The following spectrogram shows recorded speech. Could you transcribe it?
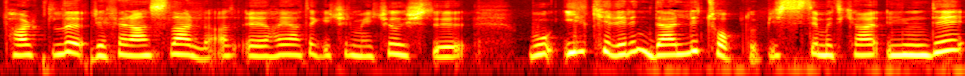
farklı referanslarla e, hayata geçirmeye çalıştığı bu ilkelerin derli toplu bir sistematik halinde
